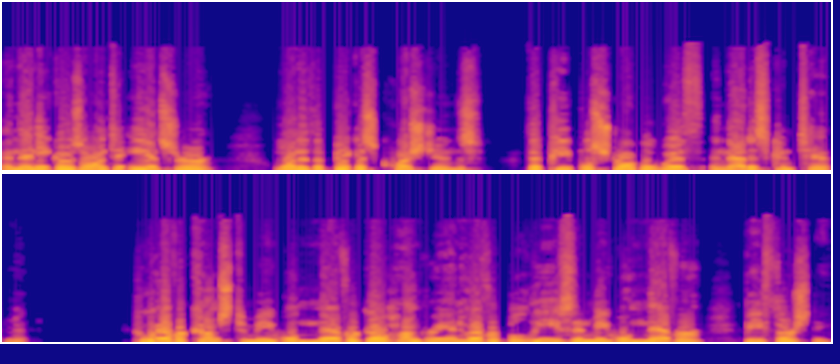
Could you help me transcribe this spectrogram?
And then he goes on to answer one of the biggest questions that people struggle with, and that is contentment. Whoever comes to me will never go hungry, and whoever believes in me will never be thirsty.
